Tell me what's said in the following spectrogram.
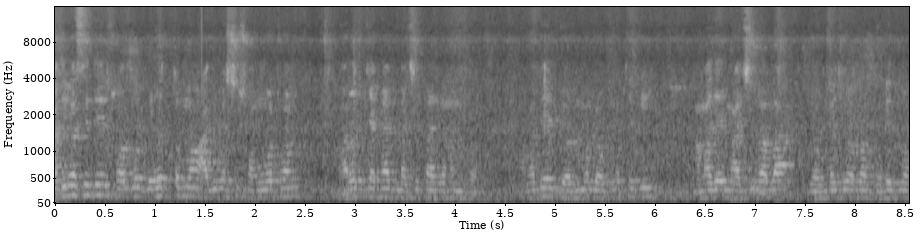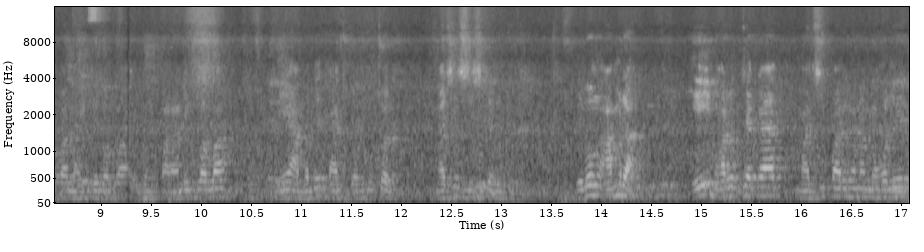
আদিবাসীদের সর্ববৃহত্তম আদিবাসী সংগঠন ভারত জাগাত মাঝি পারগানা মহল আমাদের জন্মলগ্ন থেকেই আমাদের মাঝি বাবা, জগমাঝি বাবা গরিব বাবা নাইকে বাবা এবং পারানিক বাবা নিয়ে আমাদের কাজকর্ম চলে, মাঝি সিস্টেম এবং আমরা এই ভারত জাগাত মাঝি পারগানা মহলের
